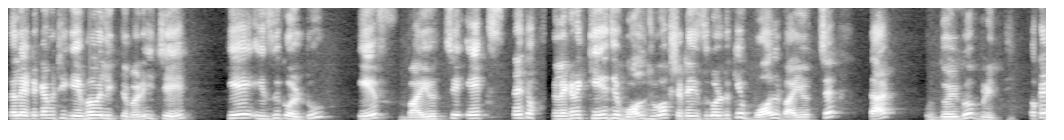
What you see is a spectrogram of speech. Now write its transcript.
তাহলে এটাকে আমি ঠিক এভাবে লিখতে পারি যে K is equal to F by হচ্ছে এক্স তাই তো? তাহলে এখানে কে যে বল ধ্রুবক, সেটা ইজ ইকুয়াল টু কে বল বাই হচ্ছে তার দৈর্ঘ্য বৃদ্ধি ওকে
